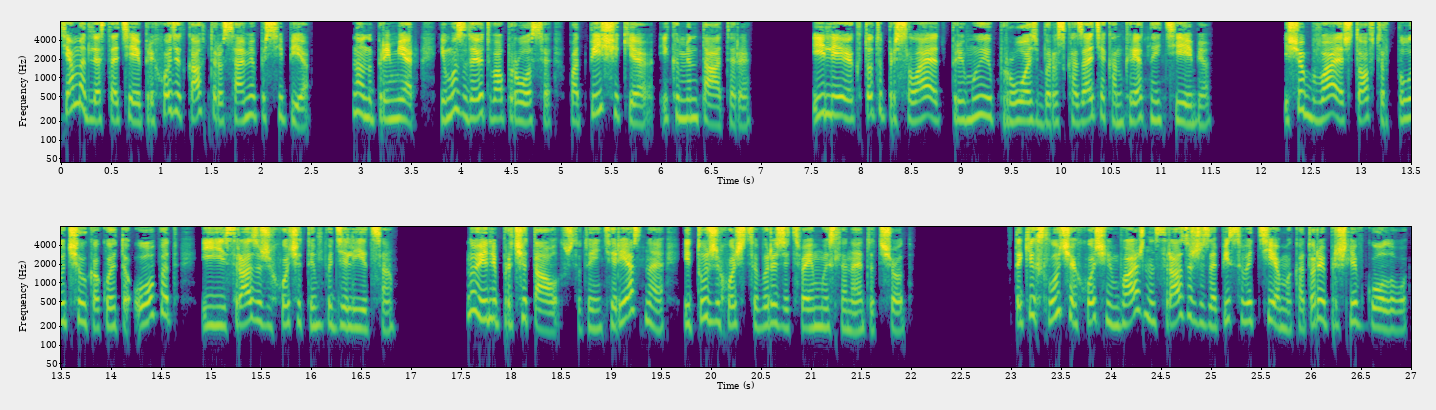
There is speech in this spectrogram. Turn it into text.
Темы для статей приходят к автору сами по себе. Ну, например, ему задают вопросы подписчики и комментаторы. Или кто-то присылает прямые просьбы рассказать о конкретной теме. Еще бывает, что автор получил какой-то опыт и сразу же хочет им поделиться. Ну или прочитал что-то интересное и тут же хочется выразить свои мысли на этот счет. В таких случаях очень важно сразу же записывать темы, которые пришли в голову,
